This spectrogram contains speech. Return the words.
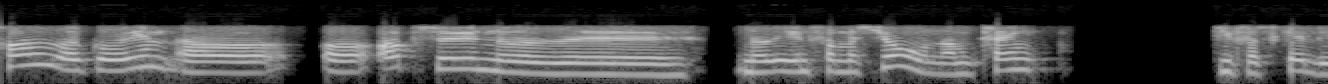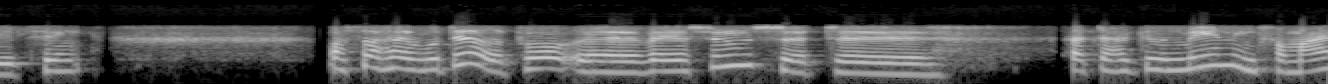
prøvet at gå ind og, og opsøge noget, øh, noget information omkring de forskellige ting. Og så har jeg vurderet på, øh, hvad jeg synes, at, øh, at der har givet mening for mig.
